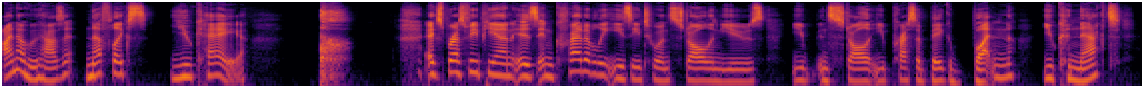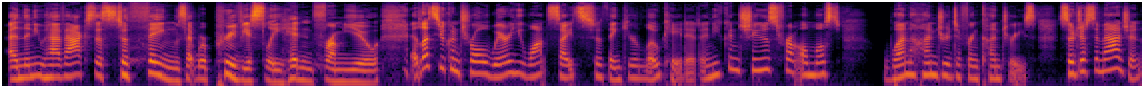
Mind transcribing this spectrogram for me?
I know who has it. Netflix UK. ExpressVPN is incredibly easy to install and use. You install it, you press a big button, you connect, and then you have access to things that were previously hidden from you. It lets you control where you want sites to think you're located, and you can choose from almost 100 different countries. So just imagine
